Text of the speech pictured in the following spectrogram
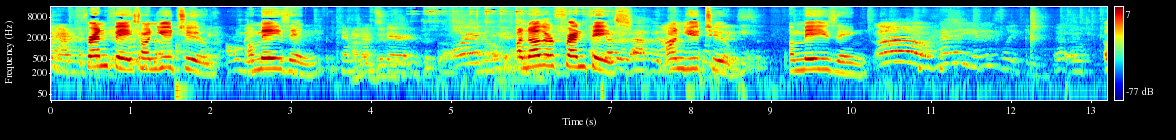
have to? Friend face on YouTube. I'll make it. Amazing. I make video sandwiches, Another friend face on YouTube. Amazing. Oh, hey, it is leaking. Uh-oh. A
